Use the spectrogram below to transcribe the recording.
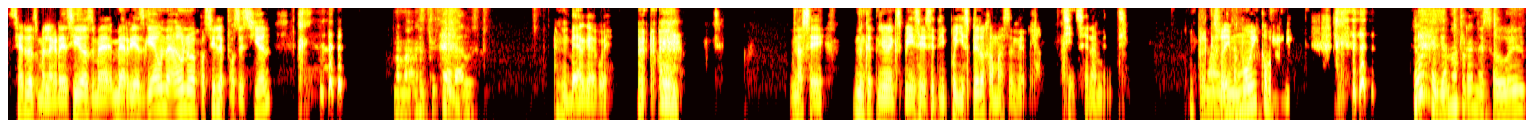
Cerdos malagradecidos, me, me arriesgué a una, a una posible posesión. No mames, qué cagado. Verga, güey. No sé, nunca he tenido una experiencia de ese tipo y espero jamás tenerla, sinceramente. Porque No, soy muy como... Creo que yo no creo en eso, güey.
